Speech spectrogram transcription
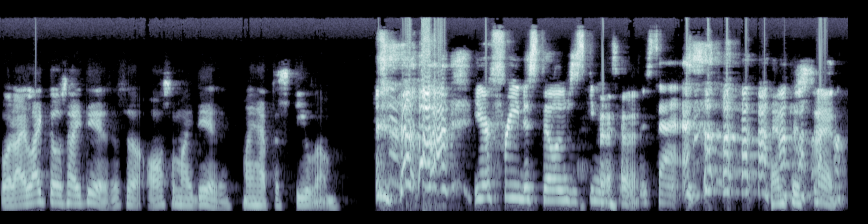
But I like those ideas. Those are awesome ideas. Might have to steal them. You're free to them. Just give me 10%. 10%.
